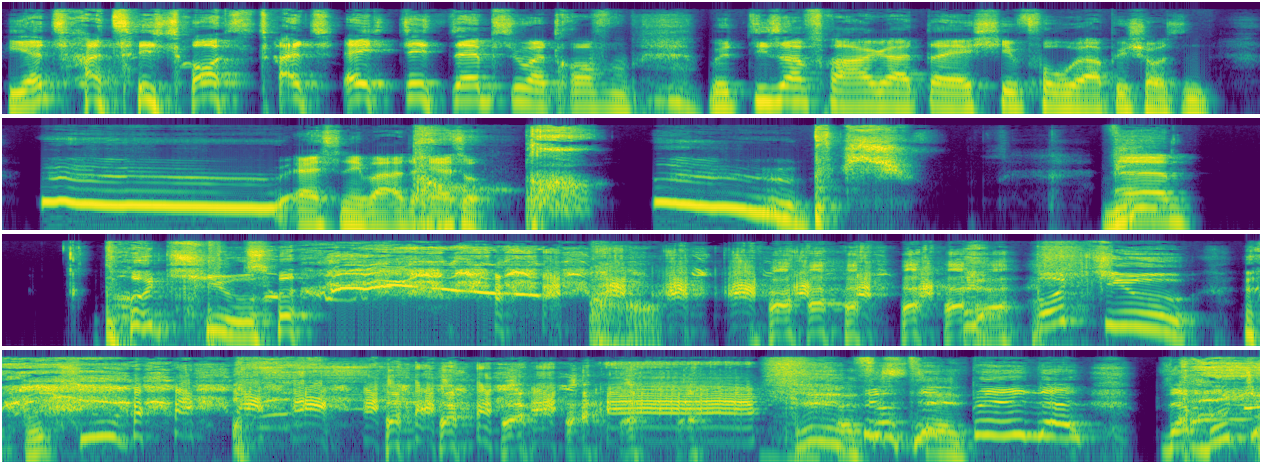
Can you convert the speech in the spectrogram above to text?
jetzt hat sich Thorsten tatsächlich selbst übertroffen. Mit dieser Frage hat er echt den Vogel abgeschossen. Er ist, nee, warte, er ist so. Wie? Ähm, Butchu. Butchu. Was ist das Ist denn? behindert? Der Butchu.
